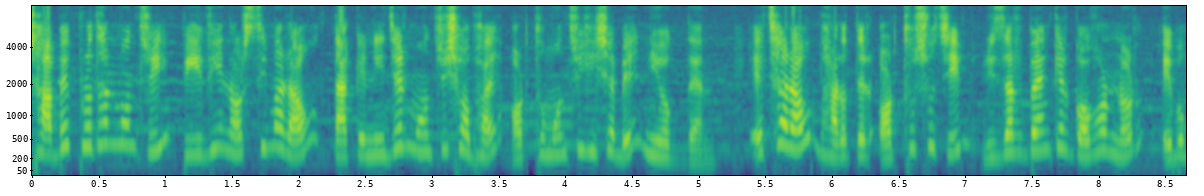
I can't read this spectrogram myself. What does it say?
সাবেক প্রধানমন্ত্রী পিভি নরসিমা রাও তাকে নিজের মন্ত্রিসভায় অর্থমন্ত্রী হিসেবে নিয়োগ দেন। এছাড়াও ভারতের অর্থ সচিব রিজার্ভ ব্যাংকের গভর্নর এবং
